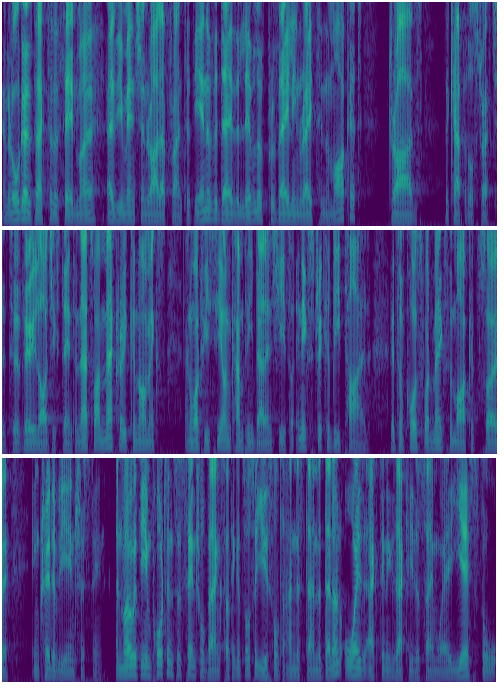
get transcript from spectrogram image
and it all goes back to the Fed, Mo, as you mentioned right up front. At the end of the day, the level of prevailing rates in the market drives the capital structure to a very large extent. And that's why macroeconomics and what we see on company balance sheets are inextricably tied. It's, of course, what makes the market so incredibly interesting. And Mo, with the importance of central banks, I think it's also useful to understand that they don't always act in exactly the same way. Yes, the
